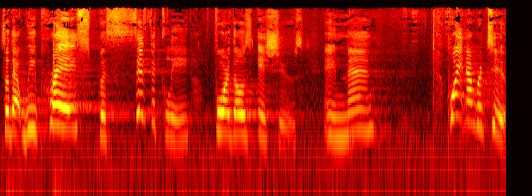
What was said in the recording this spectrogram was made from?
so that we pray specifically for those issues. Amen. Point number two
